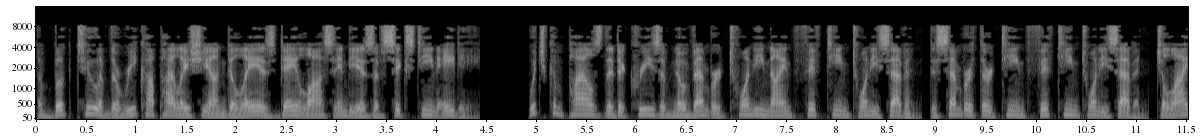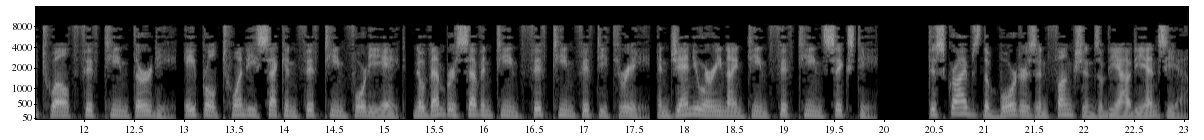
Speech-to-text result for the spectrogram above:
of Book 2 of the Recopilación de Leyes de las Indias of 1680 which compiles the decrees of November 29, 1527, December 13, 1527, July 12, 1530, April 22, 1548, November 17, 1553, and January 19, 1560 describes the borders and functions of the audiencia.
